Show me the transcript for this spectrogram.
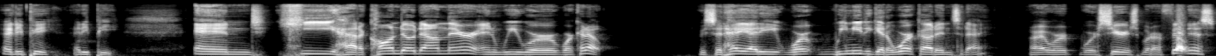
Eddie P. Eddie P. And he had a condo down there, and we were working out. We said, "Hey, Eddie, we need to get a workout in today. All right, we're we're serious about our fitness.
